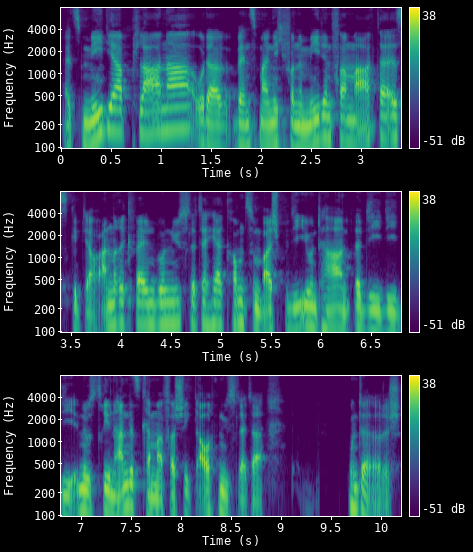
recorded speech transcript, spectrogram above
als Mediaplaner oder wenn es mal nicht von einem Medienvermarkter ist, gibt ja auch andere Quellen, wo Newsletter herkommen, zum Beispiel die I&H, äh, die die die Industrie- und Handelskammer verschickt auch Newsletter unterirdisch.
